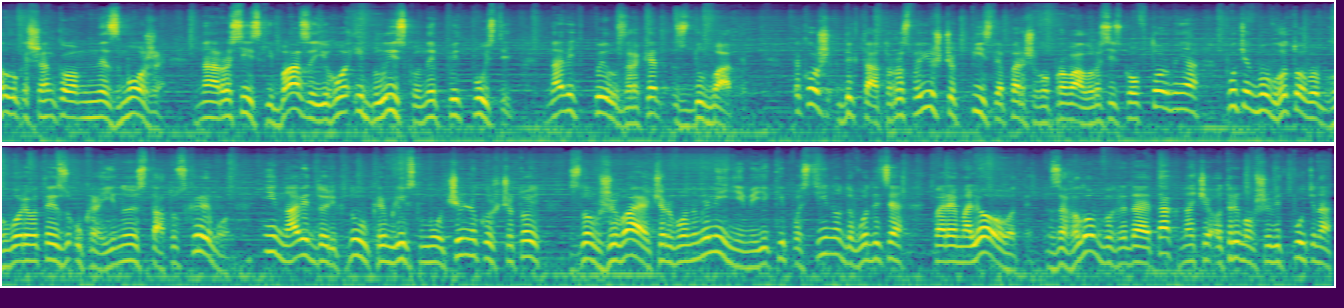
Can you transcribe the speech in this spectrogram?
Лукашенко не зможе. На російські бази його і близько не підпустять, навіть пил з ракет здувати. Також диктатор розповів, що після першого провалу російського вторгнення Путін був готовий обговорювати з Україною статус Криму і навіть дорікнув кремлівському очільнику, що той зловживає червоними лініями, які постійно доводиться перемальовувати. Загалом виглядає так, наче отримавши від Путіна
